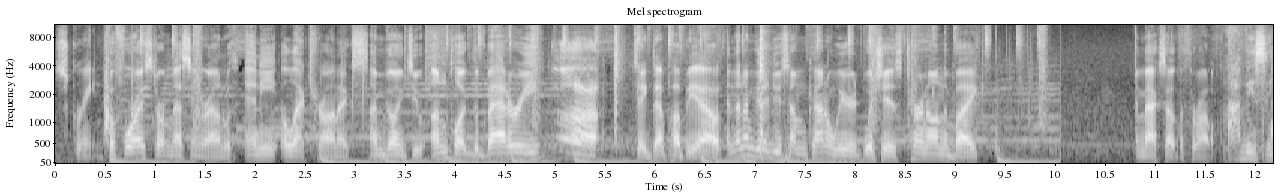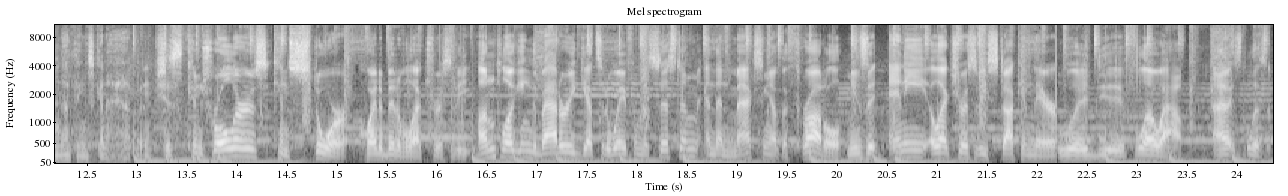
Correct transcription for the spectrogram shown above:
screen. Before I start messing around with any electronics, I'm going to unplug the battery, ugh, take that puppy out, and then I'm gonna do something kind of weird, which is turn on the bike, and max out the throttle. Obviously nothing's gonna happen. Just controllers can store quite a bit of electricity. Unplugging the battery gets it away from the system and then maxing out the throttle means that any electricity stuck in there would uh, flow out. Uh, listen,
